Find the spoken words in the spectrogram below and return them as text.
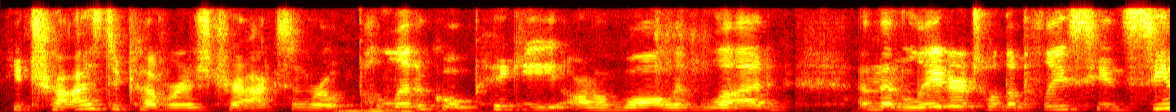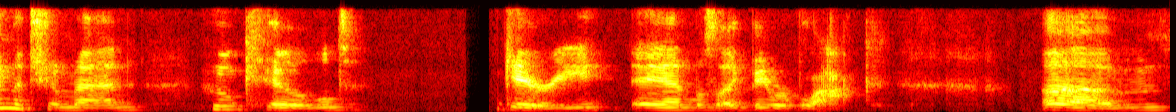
He tries to cover his tracks and wrote political piggy on a wall in blood, and then later told the police he'd seen the two men who killed Gary and was like they were black. Um,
